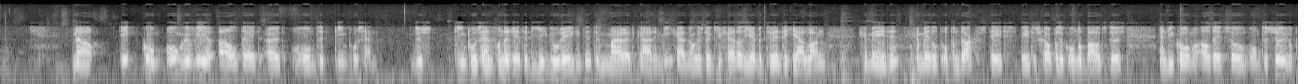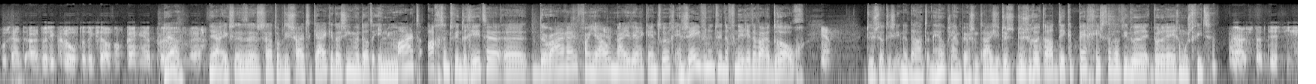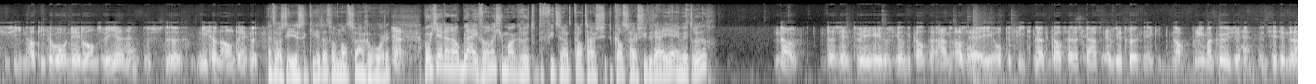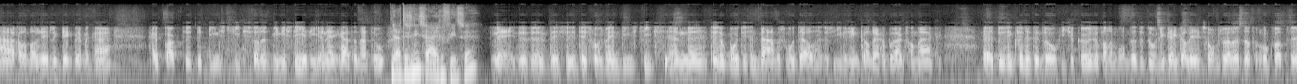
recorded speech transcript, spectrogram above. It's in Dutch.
Nou, ik kom ongeveer altijd uit rond de 10%. Dus 10% van de ritten die ik doe regent het. Maar het KNMI gaat nog een stukje verder. Die hebben 20 jaar lang gemeten, gemiddeld op een dag steeds, wetenschappelijk onderbouwd dus. En die komen altijd zo rond de 7% uit. Dus ik geloof dat ik zelfs nog pech heb uh, ja. onderweg. Ja, ik zat op die site te kijken. Daar zien we dat in maart 28 ritten uh, er waren van jou naar je werk en terug. En 27 van die ritten waren droog. Ja. Dus dat is inderdaad een heel klein percentage. Dus, dus Rutte had dikke pech gisteren dat hij door de, door de regen moest fietsen? Ja, statistisch had hij gewoon Nederlands weer. Hè? Dus uh, niets aan de hand eigenlijk. Het was de eerste keer dat we hem nat zagen worden. Ja. Word jij daar nou blij van als je Mark Rutte op de fiets naar het kathuis, katshuis ziet rijden en weer terug? Nou, daar zijn twee hele verschillende kanten aan. Als hij op de fiets naar het katshuis gaat en weer terug, denk ik, nou, prima keuze. Hè? Het zit in Den Haag allemaal redelijk dicht bij elkaar. Hij pakt de dienstfiets van het ministerie en hij gaat er naartoe. Ja, het is niet zijn eigen fiets, hè? Nee, het, is, het is volgens mij een dienstfiets. En uh, het is ook mooi, het is een damesmodel. Hè, dus iedereen kan daar gebruik van maken. Uh, dus ik vind het een logische keuze van hem om dat te doen. Ik denk alleen soms wel eens dat er ook wat... Uh,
